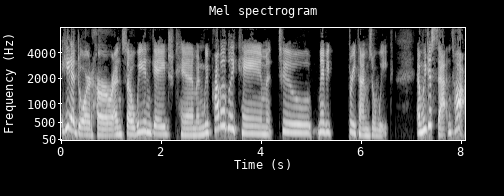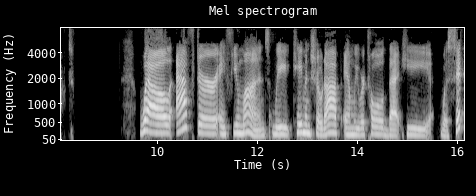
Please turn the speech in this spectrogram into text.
he adored her and so we engaged him and we probably came to maybe three times a week and we just sat and talked. Well, after a few months, we came and showed up, and we were told that he was sick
